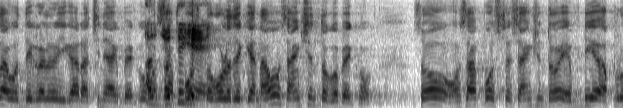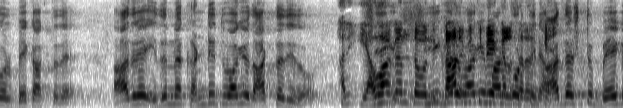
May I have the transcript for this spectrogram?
ಹೊಸ ಹುದ್ದೆಗಳು ಈಗ ರಚನೆ ಆಗಬೇಕು ಅದ್ರ ಹೊಸ ಜೊತೆಗೆ- ಪೋಸ್ಟ್ ತಗೊಳ್ಳೋದಕ್ಕೆ ನಾವು ಸ್ಯಾಂಕ್ಷನ್ ತಗೋಬೇಕು ಸೊ ಹೊಸ ಪೋಸ್ಟ್ ಸ್ಯಾಂಕ್ಷನ್ ತಗೋ ಎಫ್ ಡಿ ಅಪ್ರೂವಲ್ ಬೇಕಾಗ್ತದೆ ಆದ್ರೆ ಇದನ್ನ ಖಂಡಿತವಾಗಿಯೂ ಇದು ಆಗ್ತದೆ ಇದು ಯಾವಾಗ ಯಾವಾಗಂತ ಒಂದು ಶೀಘ್ರವಾಗಿ ಕಾಲಮಿತಿ ಬೇಕಲ್ಲ ಸರ್ ಮಾಡ್ಕೊಡ್ತೀನಿ. ಅದಕ್ಕೆ? ಆದಷ್ಟು ಬೇಗ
